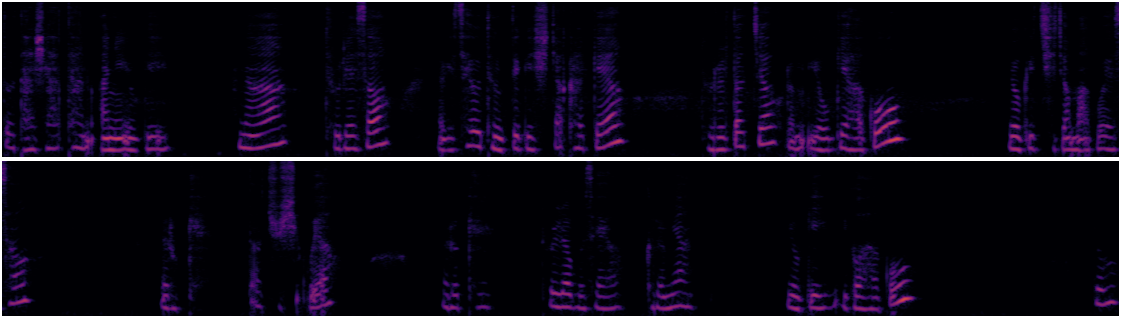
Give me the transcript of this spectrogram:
또 다시 한, 아니 여기 하나, 둘에서 여기 새우 등뜨기 시작할게요. 둘을 떴죠? 그럼 여기 하고 여기 지점하고 해서 이렇게 떠주시고요. 이렇게 돌려보세요. 그러면 여기 이거 하고 또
